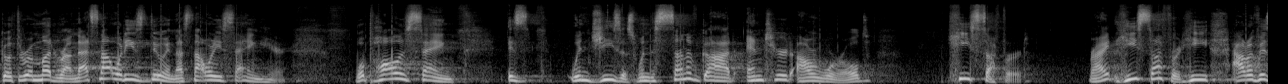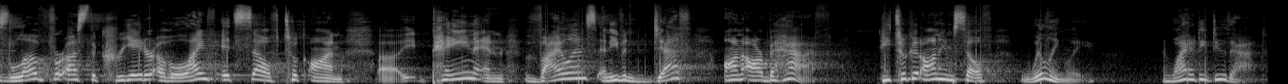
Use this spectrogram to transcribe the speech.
go through a mud run. That's not what he's doing. That's not what he's saying here. What Paul is saying is when Jesus, when the Son of God entered our world, he suffered right? He suffered. He, out of his love for us, the creator of life itself, took on uh, pain and violence and even death on our behalf. He took it on himself willingly. And why did he do that?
